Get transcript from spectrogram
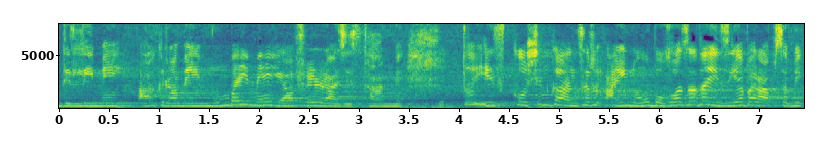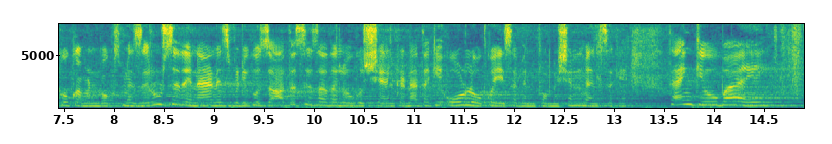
दिल्ली में, आगरा में, मुंबई में या फिर राजस्थान में? तो इस क्वेश्चन का आंसर आई नो बहुत ज़्यादा ईजी है, पर आप सभी को कमेंट बॉक्स में ज़रूर से देना है। एंड इस वीडियो को ज़्यादा से ज़्यादा लोगों को शेयर करना ताकि और लोगों को ये सब इन्फॉर्मेशन मिल सके। थैंक यू बाय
